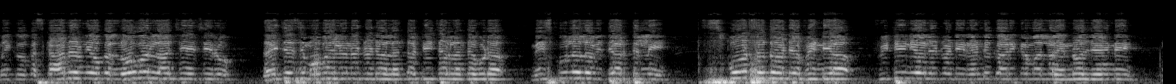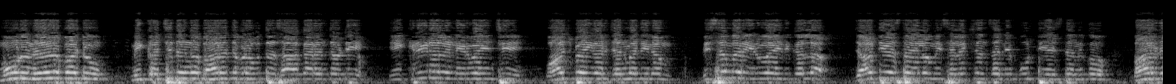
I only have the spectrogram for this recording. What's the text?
మీకు ఒక స్కానర్ని ఒక లోగోని లాంచ్ చేసిరు దయచేసి మొబైల్ ఉన్నటువంటి వాళ్ళంతా టీచర్లంతా కూడా మీ స్కూళ్ళలో విద్యార్థుల్ని sports authority of India fit India అనేటువంటి రెండు కార్యక్రమాల్లో ఎన్రోల్ చేయండి. మూడు నెలల పాటు మీకు ఖచ్చితంగా భారత ప్రభుత్వ సహకారంతో ఈ క్రీడలు నిర్వహించి వాజ్పేయి గారి జన్మదినం డిసెంబర్ ఇరవై ఐదు కల్లా జాతీయ స్థాయిలో మీ సెలక్షన్స్ అన్ని పూర్తి చేసేందుకు భారత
